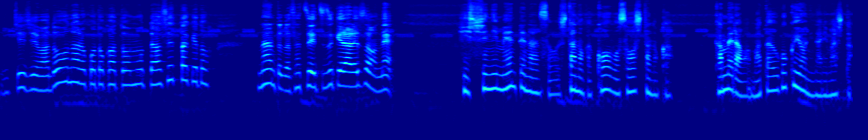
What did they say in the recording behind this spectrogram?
一時はどうなることかと思って焦ったけどなんとか撮影続けられそうね。必死にメンテナンスをしたのが功を奏したのかカメラはまた動くようになりました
